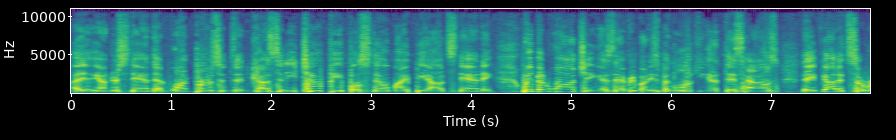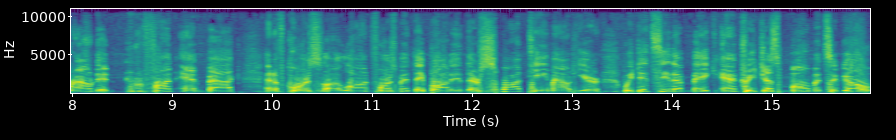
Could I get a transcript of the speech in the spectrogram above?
I understand that one person's in custody, two people still might be outstanding. We've been watching as everybody's been looking at this house. They've got it surrounded front and back and of course uh, law enforcement enforcement. They brought in their SWAT team out here. We did see them make entry just moments ago.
